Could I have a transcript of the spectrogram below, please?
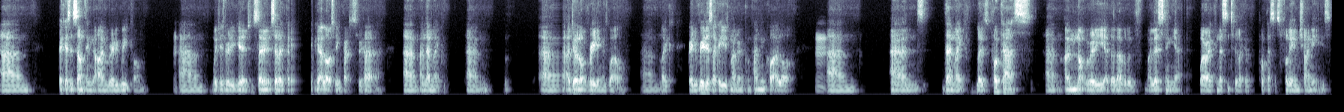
um, because it's something that I'm really weak on um, which is really good. So, so like I get a lot of speaking practice through her, um, and then like um, uh, I do a lot of reading as well, um, like graded readers. Like I use Mandarin Companion quite a lot, mm. and then like loads of podcasts. Um, I'm not really at the level of my listening yet, where I can listen to like a podcast that's fully in Chinese.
